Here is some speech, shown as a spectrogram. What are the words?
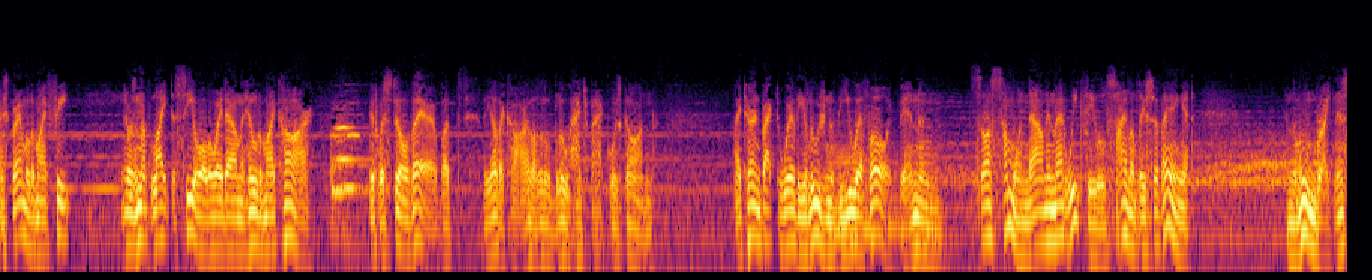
I scrambled to my feet. There was enough light to see all the way down the hill to my car. It was still there, but the other car, the little blue hatchback, was gone. I turned back to where the illusion of the UFO had been and saw someone down in that wheat field silently surveying it. In the moon brightness,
